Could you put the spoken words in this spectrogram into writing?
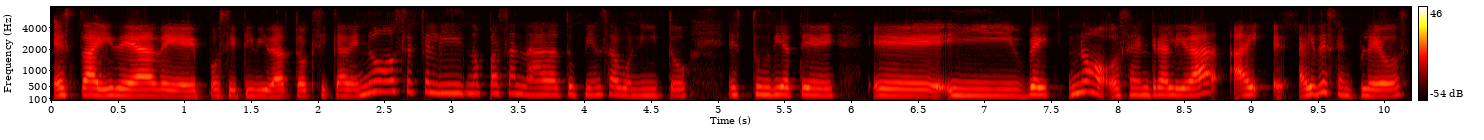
esta idea de positividad tóxica de no, sé feliz, no pasa nada, tú piensa bonito, estudiate eh, y ve. No, o sea, en realidad hay, hay desempleos,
